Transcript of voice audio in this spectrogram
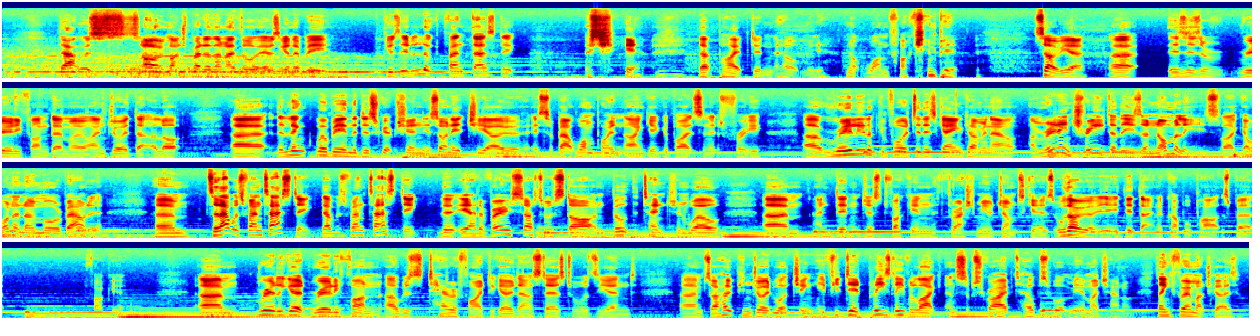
That was so much better than I thought it was going to be. Because it looked fantastic. yeah, that pipe didn't help me. Not one fucking bit. So yeah, uh, this is a really fun demo. I enjoyed that a lot. Uh, the link will be in the description. It's on itch.io. It's about 1.9 gigabytes and it's free. Uh, really looking forward to this game coming out. I'm really intrigued at these anomalies. Like, I want to know more about it. Um, so that was fantastic. That was fantastic. The, it had a very subtle start and built the tension well, um, and didn't just fucking thrash me with jump scares. Although it, it did that in a couple parts, but fuck it. Um, really good, really fun. I was terrified to go downstairs towards the end. Um, so I hope you enjoyed watching. If you did, please leave a like and subscribe to help support me and my channel. Thank you very much, guys.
